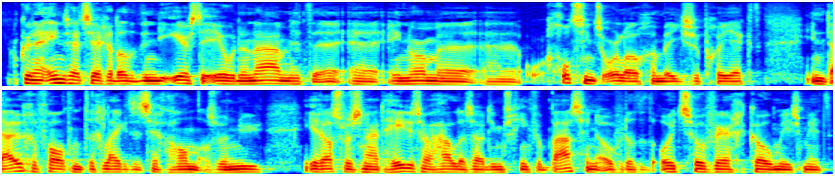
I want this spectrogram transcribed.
We kunnen enerzijds zeggen dat het in de eerste eeuw daarna met eh, eh, enorme eh, godsdienstoorlogen een beetje zijn project in duigen valt. En tegelijkertijd zegt Han, als we nu Erasmus naar het heden zou halen, zou hij misschien verbaasd zijn over dat het ooit zo ver gekomen is met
